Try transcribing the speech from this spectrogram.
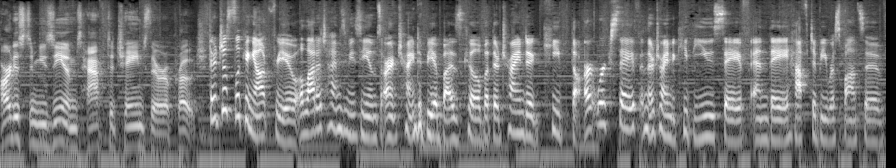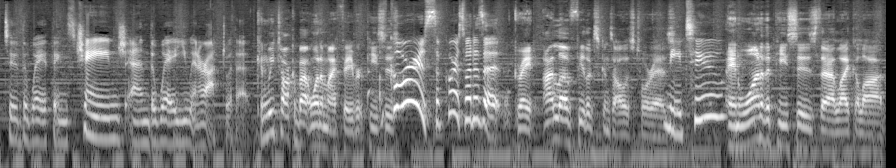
artists and museums have to change their approach. They're just looking out for you. A lot of times museums aren't trying to be a buzzkill, but they're trying to keep the artwork safe and they're trying to keep you safe and they have to be responsive to the way things change and the way you interact with it. Can we talk about one of my favorite pieces? Of course, of course. What is it? Great. I love Felix Gonzalez Torres. Me too. And one of the pieces that I like a lot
